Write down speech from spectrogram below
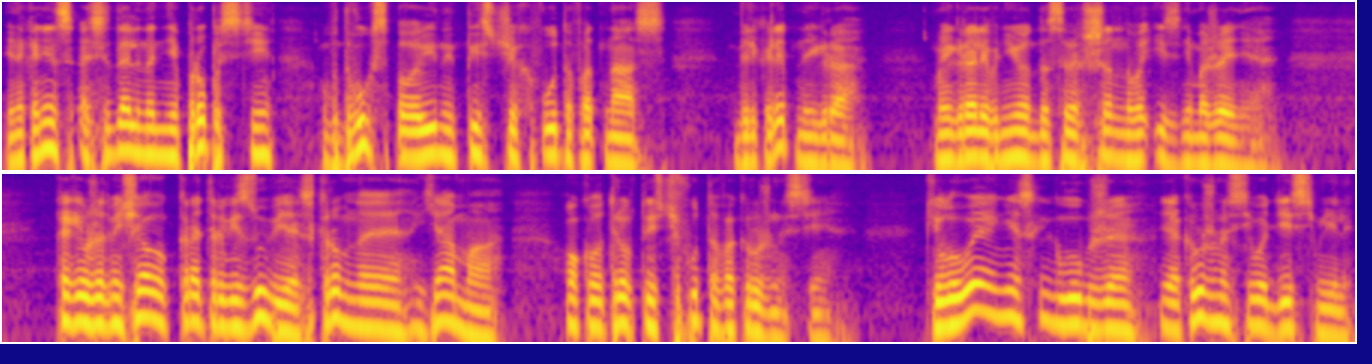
и, наконец, оседали на дне пропасти в двух с половиной тысячах футов от нас. Великолепная игра. Мы играли в нее до совершенного изнеможения. Как я уже отмечал, кратер Везувия — скромная яма, около 3000 футов окружности. Килуэя несколько глубже, и окружность его 10 миль.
